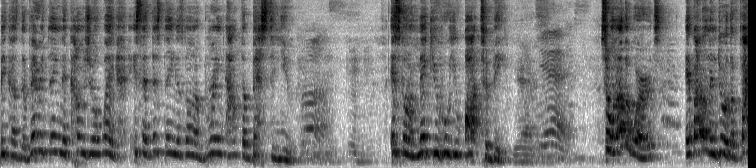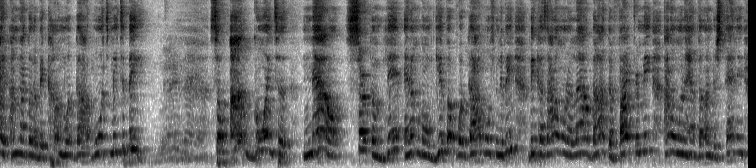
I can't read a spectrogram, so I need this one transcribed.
because the very thing that comes your way, he said, this thing is going to bring out the best in you. It's going to make you who you ought to be. Yes. Yes. So, in other words, if I don't endure the fight, I'm not going to become what God wants me to be. So I'm going to now circumvent and I'm going to give up what God wants me to be because I don't want to allow God to fight for me. I don't want to have the understanding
